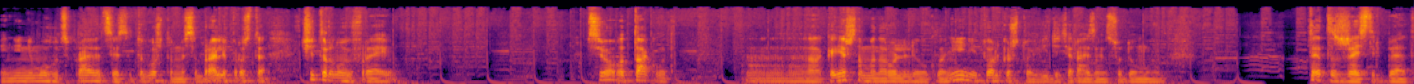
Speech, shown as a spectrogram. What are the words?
И они не могут справиться из-за того, что мы собрали просто читерную Фрею. Все, вот так вот. А, конечно, мы наролили уклонений, только что видите разницу, думаю. Это жесть, ребят.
